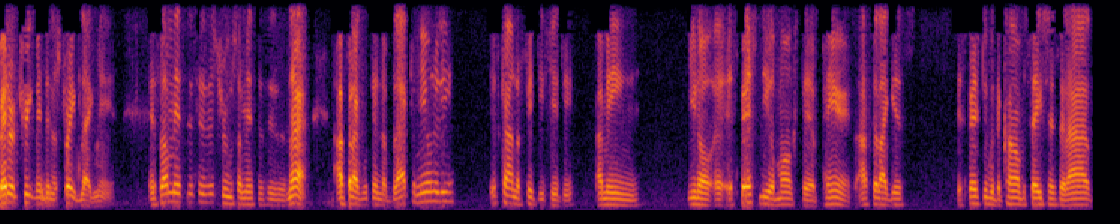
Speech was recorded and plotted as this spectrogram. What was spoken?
better treatment than a straight black man. In some instances, it's true. Some instances, it's not. I feel like within the black community, it's kind of fifty-fifty. I mean, you know, especially amongst their parents, I feel like it's, especially with the conversations that I've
